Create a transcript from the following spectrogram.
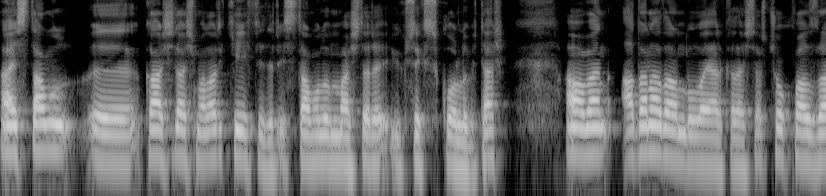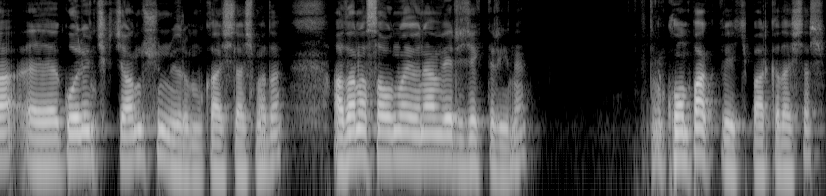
Ha, İstanbul e, karşılaşmaları keyiflidir. İstanbul'un maçları yüksek skorlu biter. Ama ben Adana'dan dolayı arkadaşlar çok fazla e, golün çıkacağını düşünmüyorum bu karşılaşmada. Adana savunmaya önem verecektir yine. Kompakt bir ekip arkadaşlar.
